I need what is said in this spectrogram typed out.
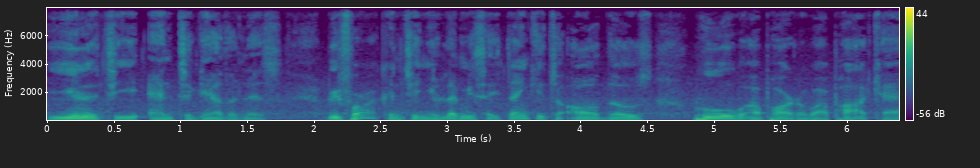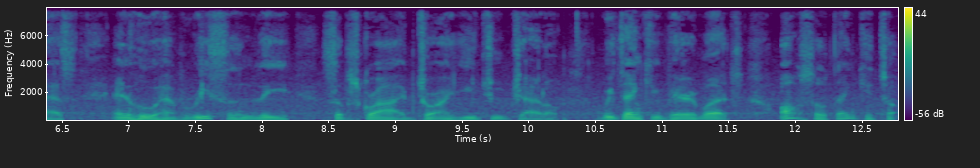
unity, and togetherness. Before I continue, let me say thank you to all those who are part of our podcast and who have recently subscribed to our YouTube channel. We thank you very much. Also, thank you to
